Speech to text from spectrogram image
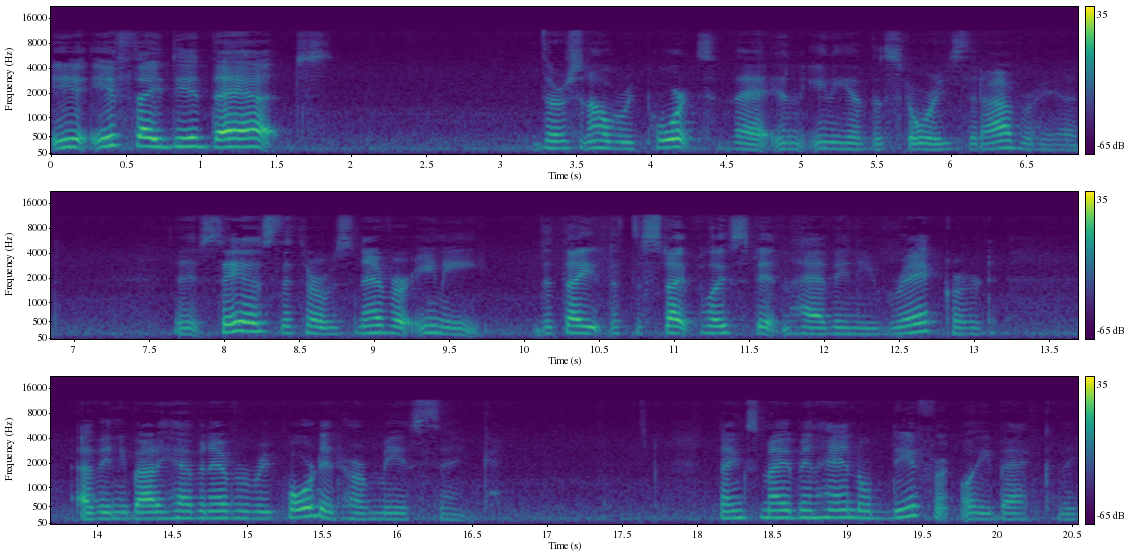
If they did that, there's no reports of that in any of the stories that I've read. And it says that there was never any that they that the state police didn't have any record of anybody having ever reported her missing. Things may have been handled differently back then.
